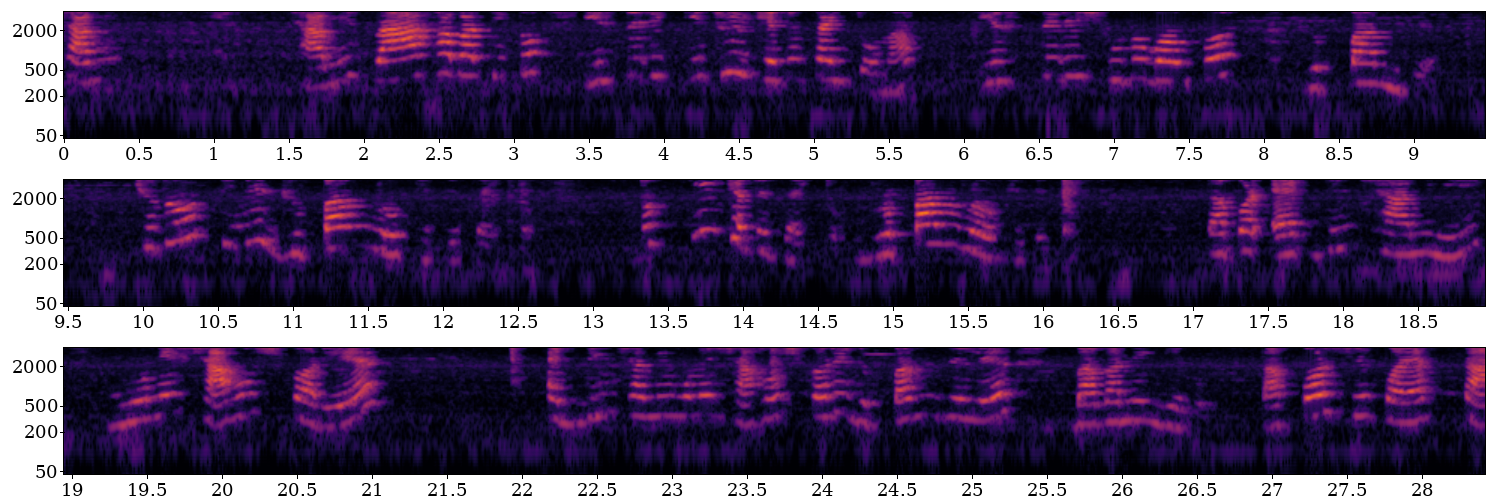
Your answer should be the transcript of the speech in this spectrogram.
স্বামী স্বামী যা খাবার দিত, স্ত্রী কিছুই খেতে চাইতো না। স্ত্রী শুধু বলতো, রূপাঞ্জল। শুধু তিনি রূপাঞ্জল খেতে চাইতো কি খেতে চাইতো রূপাঞ্জল খেতে চাইতো। তারপর একদিন স্বামী মনে সাহস করে, একদিন স্বামী মনে সাহস করে রূপাঞ্জলের বাগানে গেল। তারপর সে কয়েকটা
